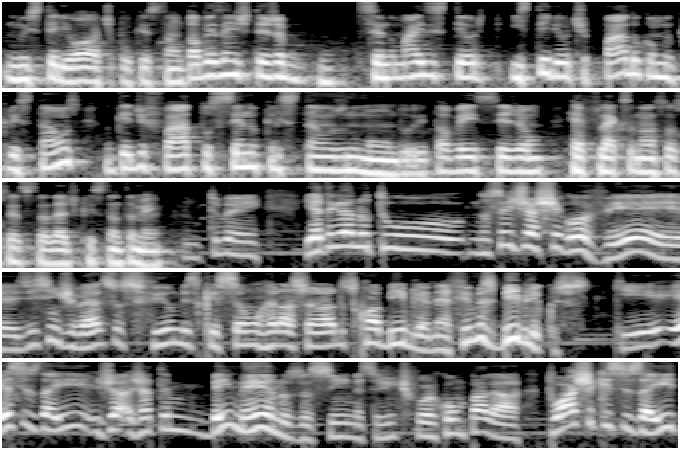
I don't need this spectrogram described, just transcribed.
no estereótipo cristão. Talvez a gente esteja sendo mais estereotipado como cristãos do que de fato sendo cristãos no mundo. E talvez seja um reflexo da nossa sociedade sociedade cristã também. Muito bem. E Adriano, tu não sei se já chegou a ver, existem diversos filmes que são relacionados com a Bíblia, né? Filmes bíblicos. Que esses daí já, já tem bem menos, assim, né? Se a gente for comparar. Tu acha que esses aí,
